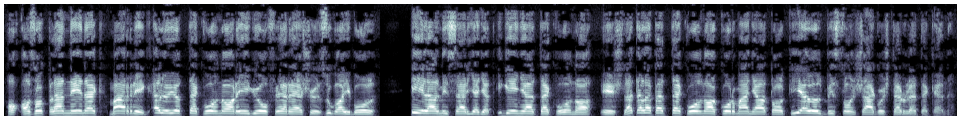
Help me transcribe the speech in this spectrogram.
Ha azok lennének, már rég előjöttek volna a régió félreeső zugaiból, élelmiszerjegyet igényeltek volna, és letelepettek volna a kormány által kijelölt biztonságos területeken.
